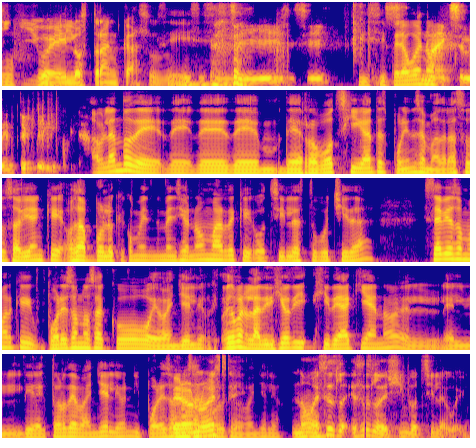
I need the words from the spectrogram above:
Uf, Sí, güey, los trancazos. sí, sí, sí, sí, Sí, sí, sí. sí, Pero bueno, Una excelente película. hablando de, de, de, de, de robots gigantes poniéndose madrazos, ¿sabían que, o sea, por lo que mencionó Omar de que Godzilla estuvo chida? ¿Sabías, Omar, que por eso no sacó Evangelion? Bueno, la dirigió Di- Hideaki Anno, el, el director de Evangelion, y por eso Pero no sacó no es que- Evangelion. No, esa es, la, esa es la de Shin Godzilla, güey.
